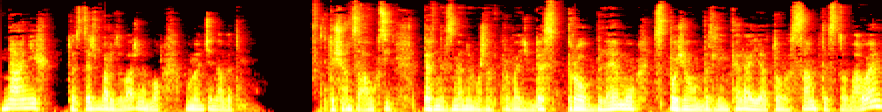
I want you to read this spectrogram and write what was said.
na nich. To jest też bardzo ważne, bo w momencie nawet tysiąca aukcji. Pewne zmiany można wprowadzić bez problemu z poziomu bezlinkera. Ja to sam testowałem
